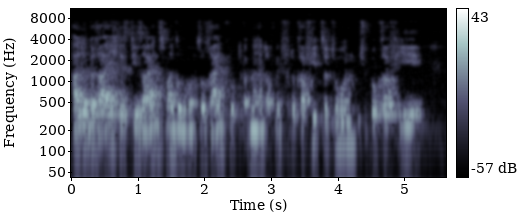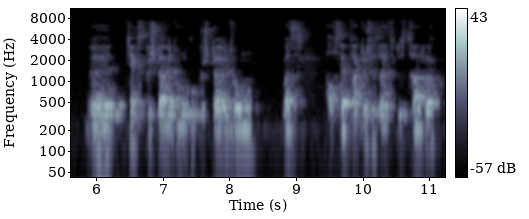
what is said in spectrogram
alle Bereiche des Designs mal so, so reinguckt. Man hat auch mit Fotografie zu tun, Typografie, äh, Textgestaltung, Buchgestaltung, was auch sehr praktisch ist als Illustrator.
